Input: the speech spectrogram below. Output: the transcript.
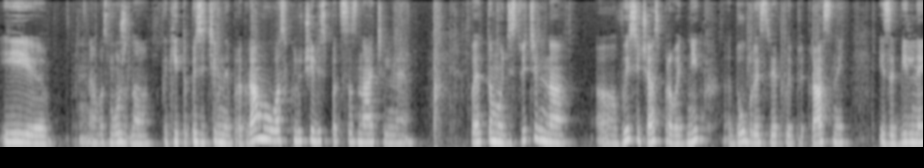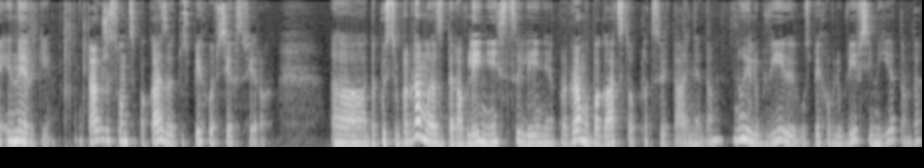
и, возможно, какие-то позитивные программы у вас включились подсознательные. Поэтому действительно вы сейчас проводник доброй, светлой, прекрасной, изобильной энергии. Также Солнце показывает успех во всех сферах. Э, допустим, программы оздоровления, исцеления, программы богатства, процветания, да? ну и любви, успеха в любви, в семье. Там, да?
